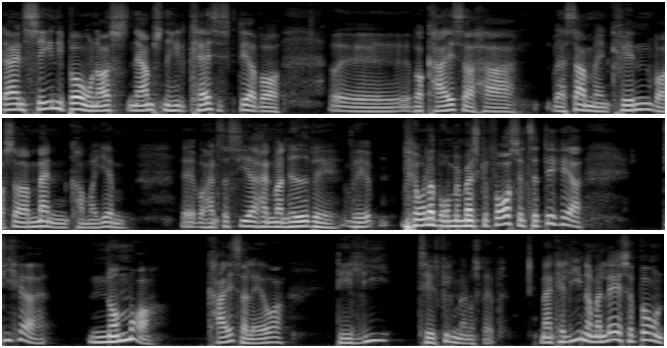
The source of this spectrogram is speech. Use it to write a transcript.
der er en scene i bogen også, nærmest en helt klassisk, der hvor, øh, hvor Kaiser har været sammen med en kvinde, hvor så manden kommer hjem, øh, hvor han så siger, at han var nede ved, ved, ved underbro. Men man skal forestille sig det her, de her numre, Kaiser laver, det er lige til et filmmanuskript. Man kan lige, når man læser bogen,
